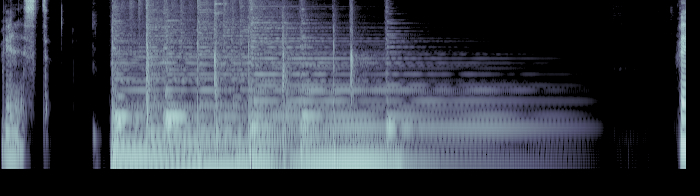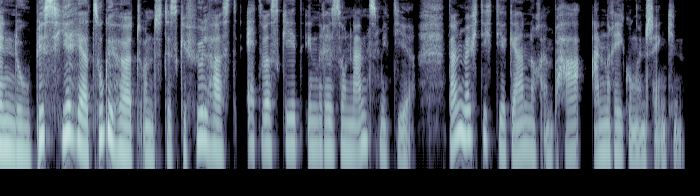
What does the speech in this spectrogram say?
willst. Wenn du bis hierher zugehört und das Gefühl hast, etwas geht in Resonanz mit dir, dann möchte ich dir gern noch ein paar Anregungen schenken.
